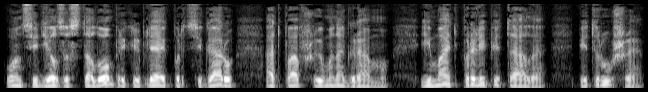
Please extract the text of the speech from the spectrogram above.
Он сидел за столом, прикрепляя к портсигару отпавшую монограмму, и мать пролепетала. «Петруша,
